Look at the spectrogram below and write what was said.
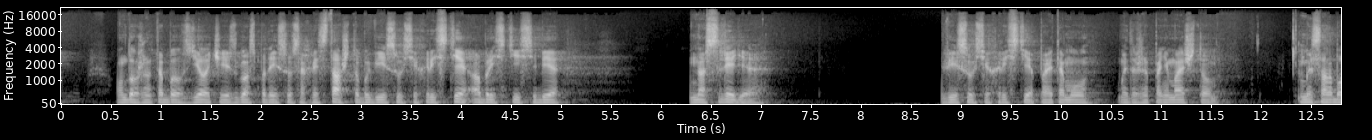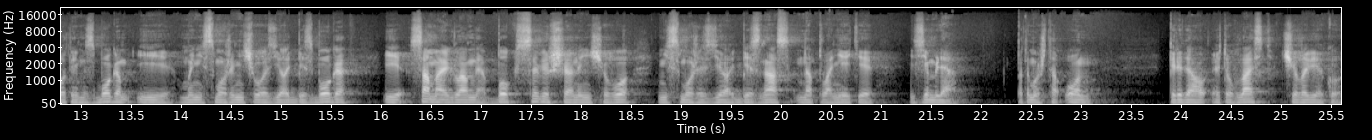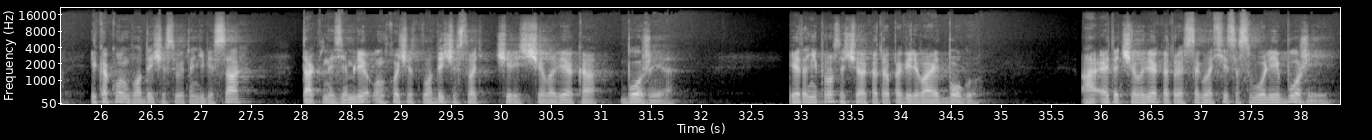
он должен это был сделать через Господа Иисуса Христа, чтобы в Иисусе Христе обрести себе наследие в Иисусе Христе. Поэтому мы должны понимать, что мы сработаем с Богом, и мы не сможем ничего сделать без Бога. И самое главное, Бог совершенно ничего не сможет сделать без нас на планете Земля, потому что Он передал эту власть человеку. И как Он владычествует на небесах, так на земле Он хочет владычествовать через человека Божия. И это не просто человек, который повелевает Богу, а это человек, который согласится с волей Божьей,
